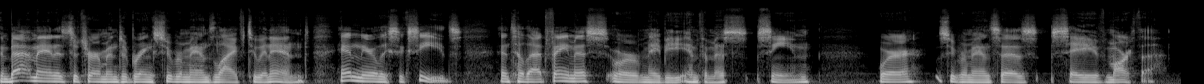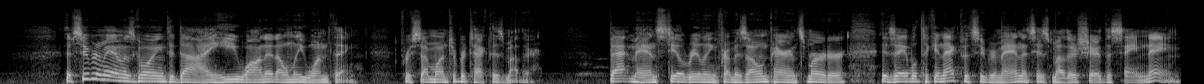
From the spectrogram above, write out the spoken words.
and Batman is determined to bring Superman's life to an end, and nearly succeeds, until that famous, or maybe infamous, scene where Superman says, Save Martha. If Superman was going to die, he wanted only one thing for someone to protect his mother. Batman, still reeling from his own parents' murder, is able to connect with Superman as his mother shared the same name.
